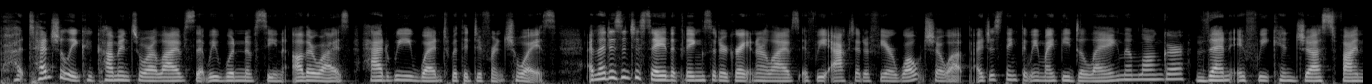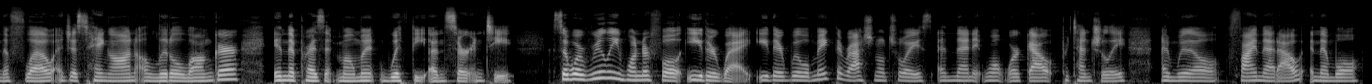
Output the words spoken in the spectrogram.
potentially could come into our lives that we wouldn't have seen otherwise had we went with a different choice. And that isn't to say that things that are great in our lives if we act out of fear won't show up. I just think that we might be delaying them longer than if we can just find the flow and just hang on a little longer in the present moment with the uncertainty. So we're really wonderful either way. Either we'll make the rational choice and then it won't work out potentially, and we'll find that out and then we'll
